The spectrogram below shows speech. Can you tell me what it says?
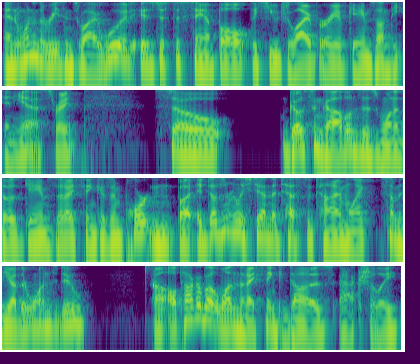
And one of the reasons why I would is just to sample the huge library of games on the NES, right? So Ghosts and Goblins is one of those games that I think is important, but it doesn't really stand the test of time like some of the other ones do. Uh, I'll talk about one that I think does actually,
